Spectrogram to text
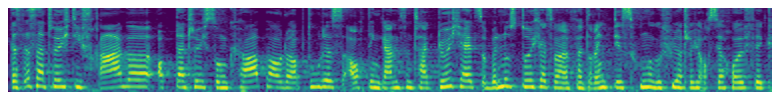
Das ist natürlich die Frage, ob natürlich so ein Körper oder ob du das auch den ganzen Tag durchhältst. Und wenn du es durchhältst, weil man verdrängt dieses Hungergefühl natürlich auch sehr häufig,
